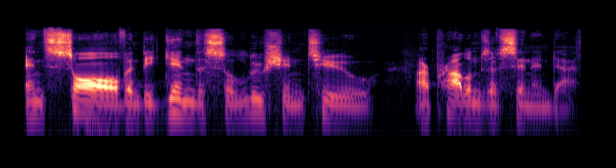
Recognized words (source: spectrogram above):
and solve and begin the solution to our problems of sin and death.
